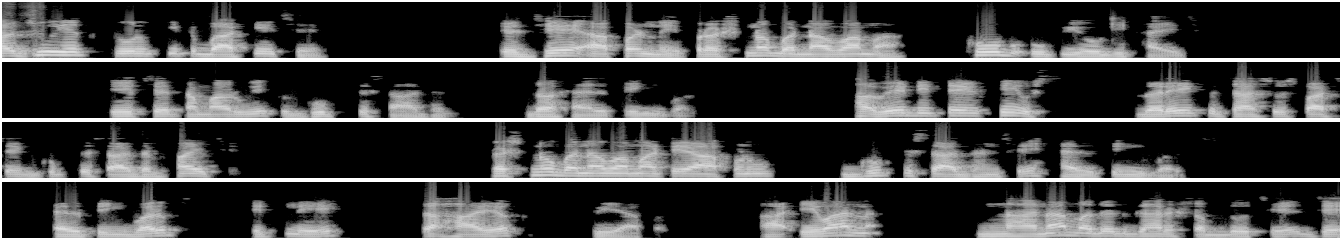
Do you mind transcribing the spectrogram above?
હજુ એક ટૂલકીટ બાકી છે કે જે આપણને પ્રશ્ન બનાવવામાં ખૂબ ઉપયોગી થાય છે. એ છે તમારું એક ગુપ્ત સાધન ધ હેલ્પિંગ વર્ડ હવે ડિટેક્ટિવ્સ દરેક જાસૂસ પાસે ગુપ્ત સાધન હોય છે. પ્રશ્નો બનાવવા માટે આપણું ગુપ્ત સાધન છે હેલ્પિંગ વર્બ હેલ્પિંગ વર્બ એટલે સહાયક ક્રિયાપદ. આ એવા નાના મદદગાર શબ્દો છે જે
